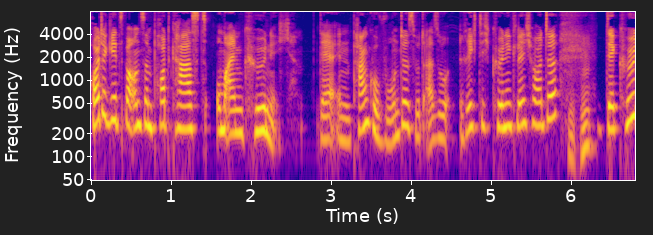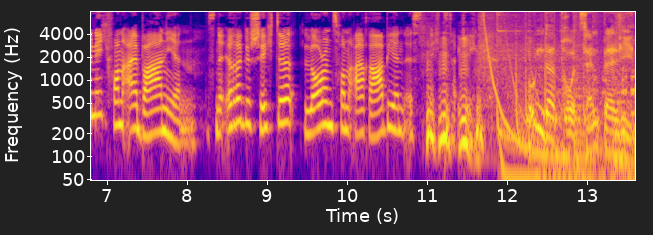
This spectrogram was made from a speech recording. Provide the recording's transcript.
Heute geht es bei uns im Podcast um einen König der in Pankow wohnte. Es wird also richtig königlich heute. Mhm. Der König von Albanien. Das ist eine irre Geschichte. Lawrence von Arabien ist nichts dagegen. 100% Berlin.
